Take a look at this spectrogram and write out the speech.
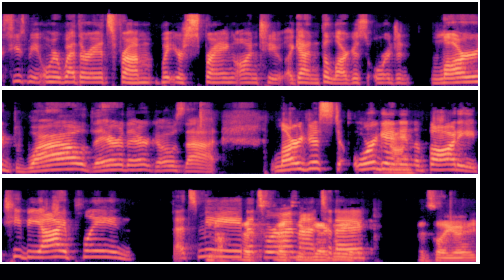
excuse me, or whether it's from what you're spraying onto, again, the largest origin, large, wow, there, there goes that. Largest organ in the body, TBI plane. That's me. that's, that's, where that's I'm exactly at today. It. It's like I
